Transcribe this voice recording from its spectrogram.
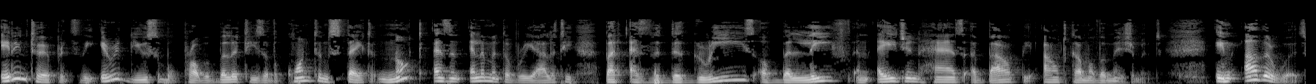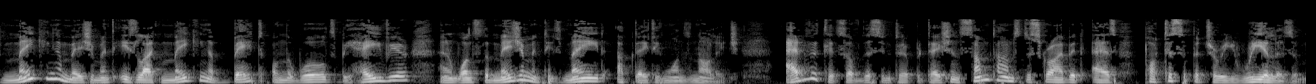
It interprets the irreducible probabilities of a quantum state not as an element of reality, but as the degrees of belief an agent has about the outcome of a measurement. In other words, making a measurement is like making a bet on the world's behavior, and once the measurement is made, updating one's knowledge. Advocates of this interpretation sometimes describe it as participatory realism.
